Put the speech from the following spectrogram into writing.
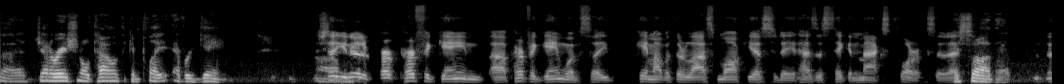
uh, generational talent that can play every game. So you Um, know the per- perfect game, uh, perfect game website came out with their last mock yesterday. It has us taking Max Clark. So I saw that.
